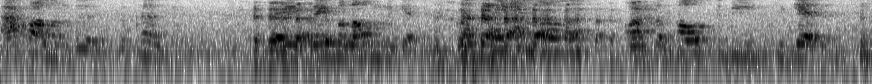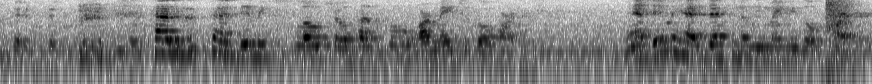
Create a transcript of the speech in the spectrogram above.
I call them the, the cousins. They, they belong together. The pink and blue are supposed to be together. Has this pandemic slowed your hustle or made you go harder? Pandemic has definitely made me go harder.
